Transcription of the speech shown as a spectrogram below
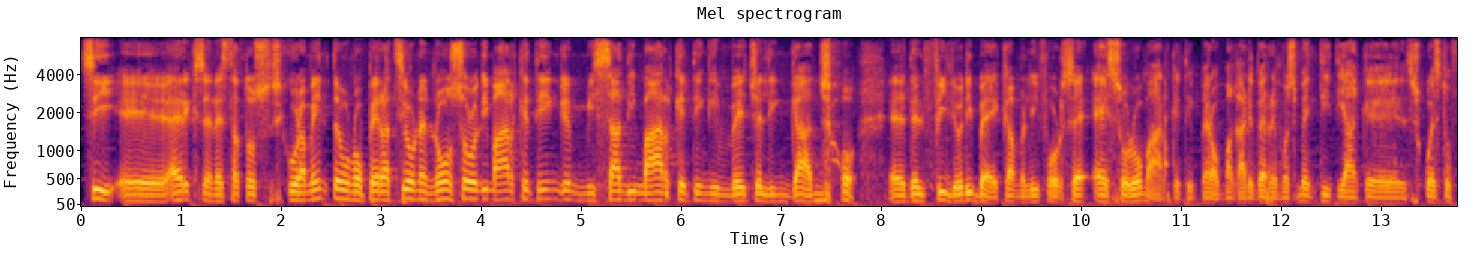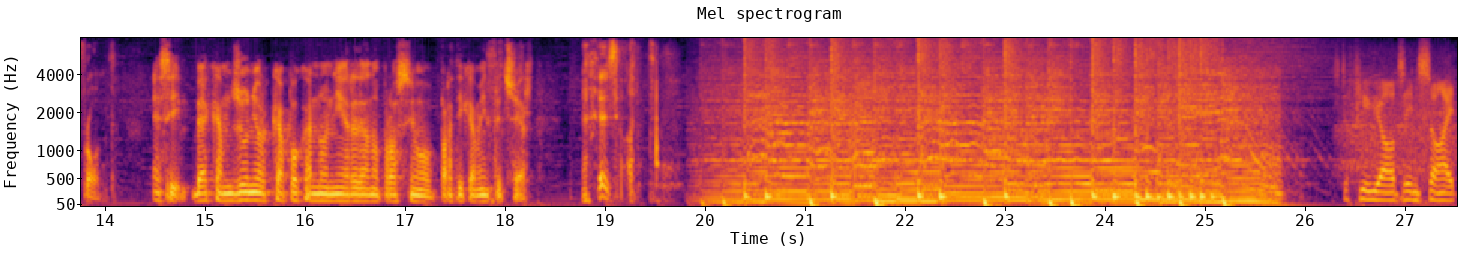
Sì, eh, Ericsson è stato sicuramente un'operazione non solo di marketing, mi sa di marketing invece l'ingaggio eh, del figlio di Beckham, lì forse è solo marketing, però magari verremo smentiti anche su questo fronte. Eh sì, Beckham Junior capocannoniere l'anno prossimo praticamente certo. esatto. Just a few yards inside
